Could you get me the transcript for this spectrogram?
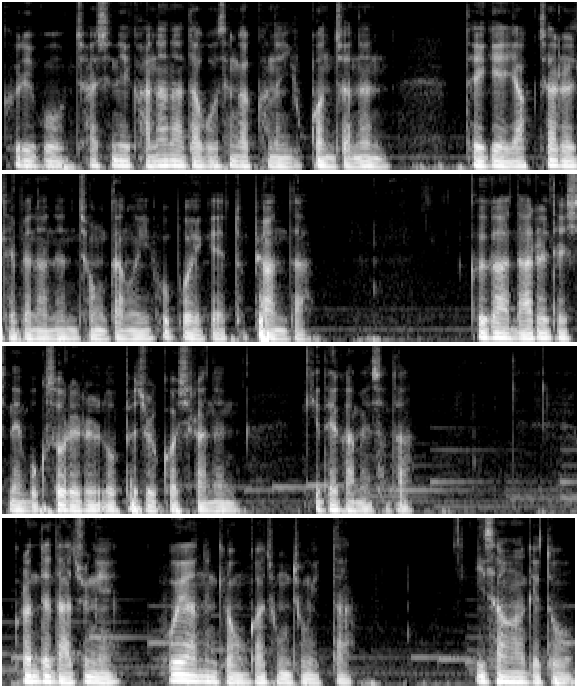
그리고 자신이 가난하다고 생각하는 유권자는 대개 약자를 대변하는 정당의 후보에게 투표한다. 그가 나를 대신해 목소리를 높여줄 것이라는 기대감에서다. 그런데 나중에 후회하는 경우가 종종 있다. 이상하게도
